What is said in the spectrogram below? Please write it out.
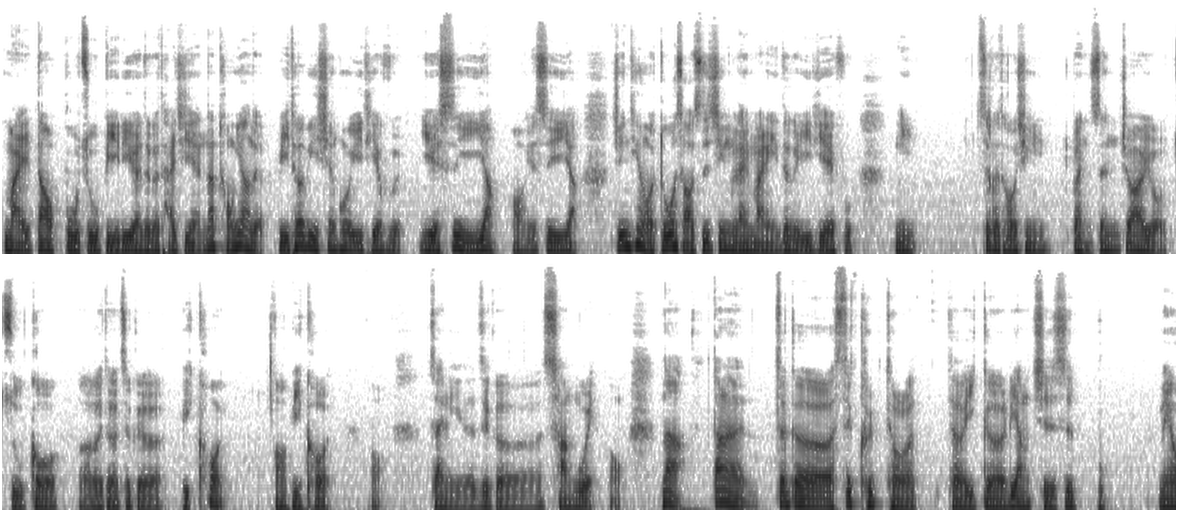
买到补足比例的这个台积电。那同样的，比特币现货 ETF 也是一样哦，也是一样。今天有多少资金来买你这个 ETF？你这个头型本身就要有足够额的这个 Bitcoin 哦，Bitcoin 哦，在你的这个仓位哦。那当然，这个 C Crypto 的一个量其实是不没有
